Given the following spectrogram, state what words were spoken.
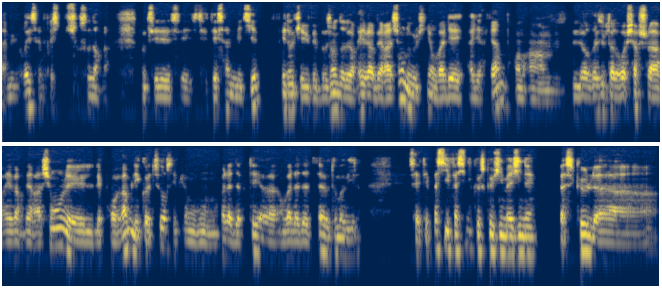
améliorer cette restitution sonore là. Donc c'était ça le métier. Et donc, il y avait besoin de réverbération. Donc, je me suis dit, on va aller à l'IRCAM, prendre un, le résultat de recherche sur la réverbération, les, les programmes, les codes sources, et puis on, va l'adapter, on va l'adapter à l'automobile. Ça n'était pas si facile que ce que j'imaginais, parce que la,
